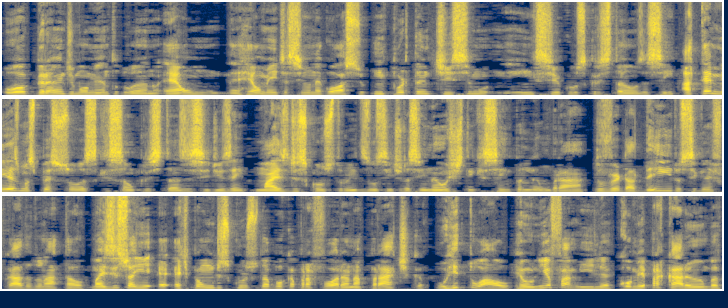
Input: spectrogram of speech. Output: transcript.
o grande momento do ano. É um é realmente assim um negócio importantíssimo em círculos cristãos assim. Até mesmo as pessoas que são cristãs e se dizem mais desconstruídas no sentido assim, não, a gente tem que sempre lembrar do verdadeiro significado do Natal. Mas isso aí é, é tipo é um discurso da boca para fora. Na prática, o ritual, reunir a família, comer pra caramba,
